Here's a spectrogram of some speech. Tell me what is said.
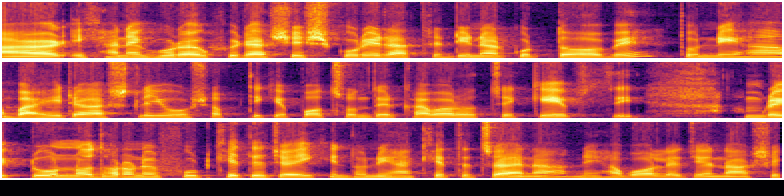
আর এখানে ঘোরাফেরা শেষ করে রাত্রে ডিনার করতে হবে। তো নেহা বাহিরে আসলেই ওর সব থেকে পছন্দের খাবার হচ্ছে কেএফসি আমরা একটু অন্য ধরনের ফুড খেতে চাই, কিন্তু নেহা খেতে চায় না। নেহা বলে যে, না, সে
